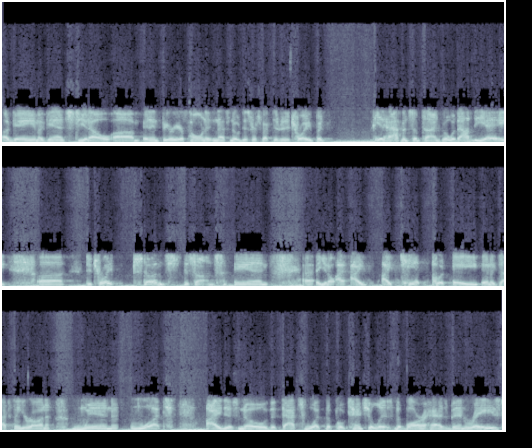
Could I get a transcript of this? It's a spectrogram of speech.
a game against, you know, um, an inferior opponent, and that's no disrespect to Detroit, but it happens sometimes. But without Da, uh, Detroit stuns the Suns, and uh, you know, I, I I can't put a an exact finger on when what. I just know that that's what the potential is. The bar has been raised,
